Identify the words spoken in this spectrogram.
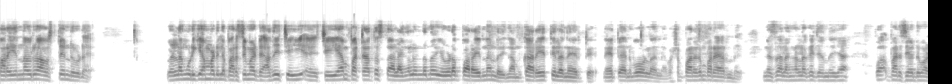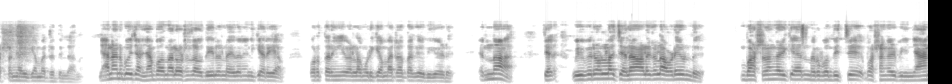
പറയുന്ന ഒരു അവസ്ഥയുണ്ട് ഇവിടെ. വെള്ളം കുടിക്കാൻ പാടില്ല പരസ്യമായിട്ട്. അത് ചെയ്യ ചെയ്യാൻ പറ്റാത്ത സ്ഥലങ്ങളുണ്ടെന്ന് ഇവിടെ പറയുന്നുണ്ട്. നമുക്ക് അറിയത്തില്ല നേരിട്ട്. നേരിട്ട് അനുഭവം ഉള്ളതല്ല പക്ഷെ പലരും പറയാറുണ്ട്. ഇന്ന സ്ഥലങ്ങളിലൊക്കെ ചെന്ന് കഴിഞ്ഞാൽ പരസ്യമായിട്ട് ഭക്ഷണം കഴിക്കാൻ പറ്റത്തില്ല എന്ന് ഞാൻ അനുഭവിച്ചാണ്. ഞാൻ പതിനാല് വർഷം സൗദിയിലുണ്ടായതെന്ന് എനിക്കറിയാം. പുറത്തിറങ്ങി വെള്ളം കുടിക്കാൻ പറ്റാത്ത ഗതികേട്. എന്നാ വിവരമുള്ള ചില ആളുകൾ അവിടെയുണ്ട്. ഭക്ഷണം കഴിക്കാൻ നിർബന്ധിച്ച് ഭക്ഷണം കഴിപ്പിക്കും. ഞാൻ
